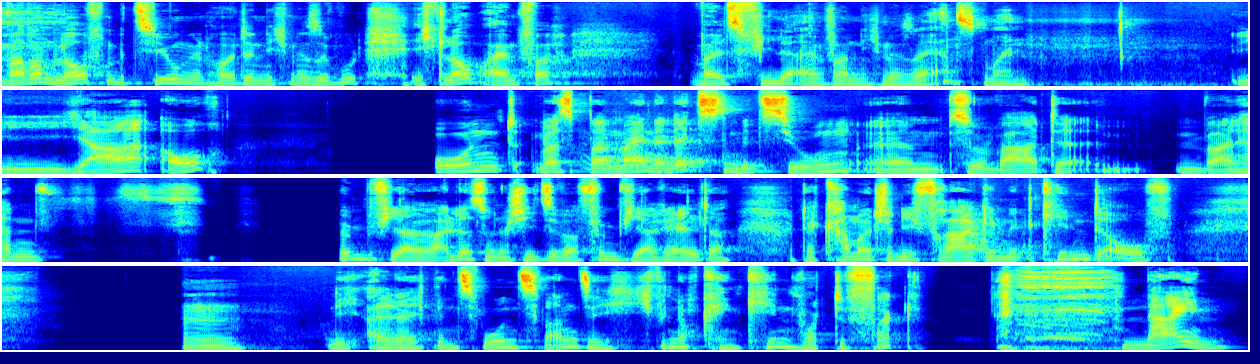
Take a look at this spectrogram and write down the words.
warum laufen Beziehungen heute nicht mehr so gut? Ich glaube einfach, weil es viele einfach nicht mehr so ernst meinen. Ja, auch. Und was bei meiner letzten Beziehung ähm, so war, der war hatten fünf Jahre Altersunterschied, sie war fünf Jahre älter. Da kam halt schon die Frage mit Kind auf. Hm. Nicht, Alter, ich bin 22, ich will noch kein Kind, what the fuck? Nein.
